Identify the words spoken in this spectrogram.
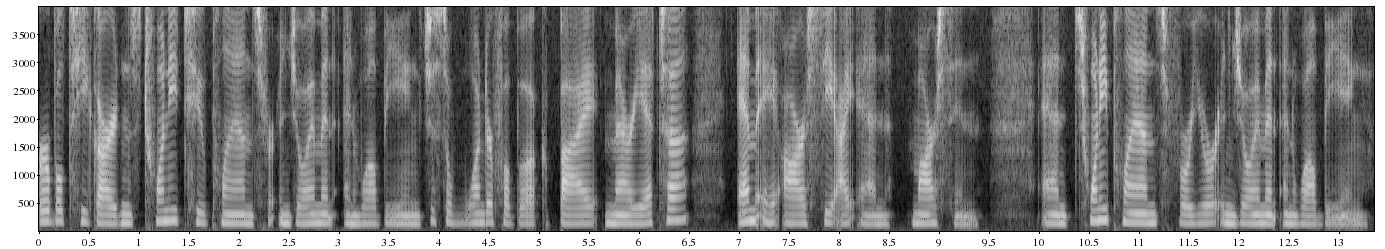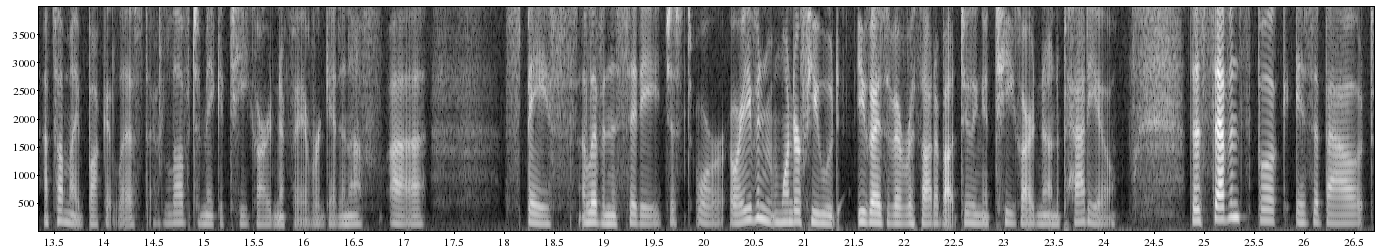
Herbal Tea Gardens 22 Plans for Enjoyment and Well-Being. Just a wonderful book by Marietta M A R C I N Marcin, and 20 plans for your enjoyment and well being. That's on my bucket list. I'd love to make a tea garden if I ever get enough. Uh, space. I live in the city, just or or even wonder if you would you guys have ever thought about doing a tea garden on a patio. The seventh book is about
